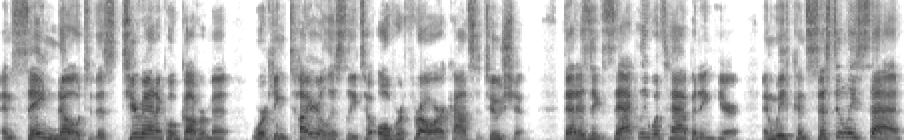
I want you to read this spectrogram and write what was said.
and say no to this tyrannical government working tirelessly to overthrow our Constitution. That is exactly what's happening here, and we've consistently said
